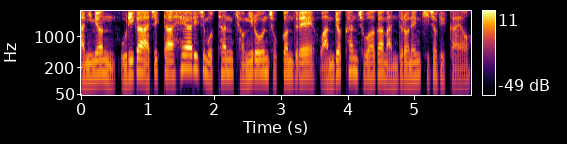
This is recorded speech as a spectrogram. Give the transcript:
아니면 우리가 아직 다 헤아리지 못한 경이로운 조건들의 완벽한 조화가 만들어낸 기적일까요?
